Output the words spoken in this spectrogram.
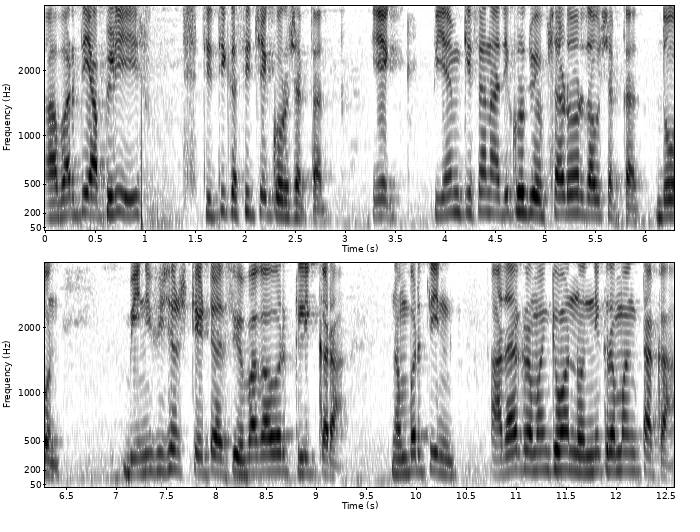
लाभार्थी आपली स्थिती कशी चेक करू शकतात? एक पी एम किसान अधिकृत वेबसाईटवर जाऊ शकतात. दोन बेनिफिशियर स्टेटस विभागावर क्लिक करा. नंबर तीन आधार क्रमांक किंवा नोंदणी क्रमांक टाका.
